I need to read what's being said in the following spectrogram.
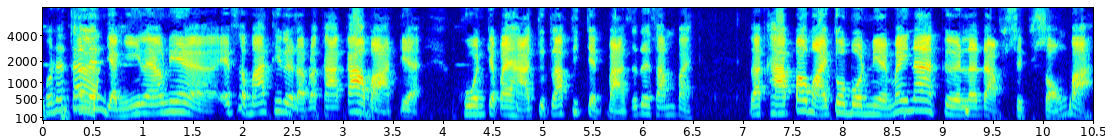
เพราะฉะนั้นถ้าเล่นอย่างนี้แล้วเนี่ย F Smart ที่ระดับราคาเก้าบาทเนี่ย ควรจะไปหาจุดรับที่เจ็ดบาทซะด้วยซ้ำไป ราคาเป้าหมายตัวบนเนี่ยไม่น่าเกินระดับสิบสองบาท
